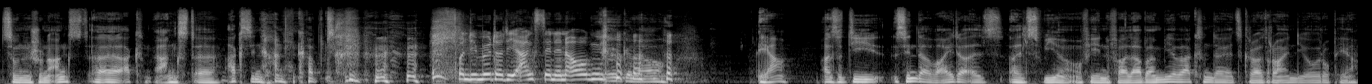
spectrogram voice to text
so eine schon Angst, äh, Angst, äh, Axt in der Hand gehabt. Und die Mütter die Angst in den Augen. genau. Ja, also die sind da weiter als, als wir auf jeden Fall. Aber wir wachsen da jetzt gerade rein, die Europäer.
